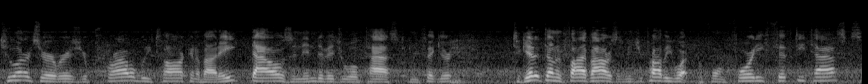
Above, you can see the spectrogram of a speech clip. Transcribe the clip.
200 servers, you're probably talking about 8,000 individual tasks to configure. To get it done in five hours, it means you probably, what, perform 40, 50 tasks,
